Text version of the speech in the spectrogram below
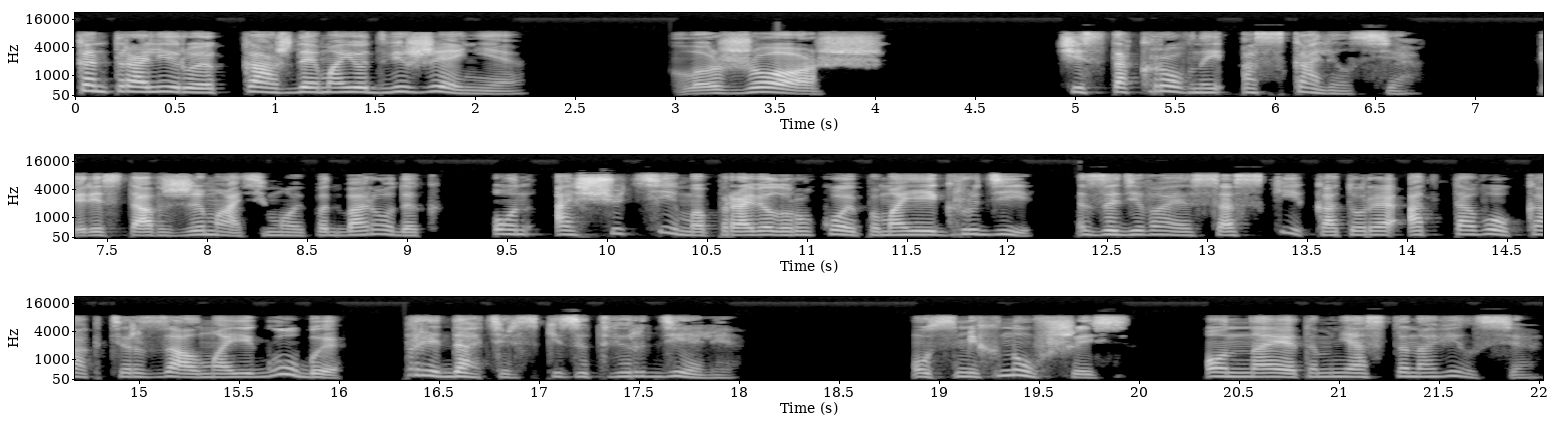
контролируя каждое мое движение. «Лжешь!» Чистокровный оскалился. Перестав сжимать мой подбородок, он ощутимо провел рукой по моей груди, задевая соски, которые от того, как терзал мои губы, предательски затвердели. Усмехнувшись, он на этом не остановился.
